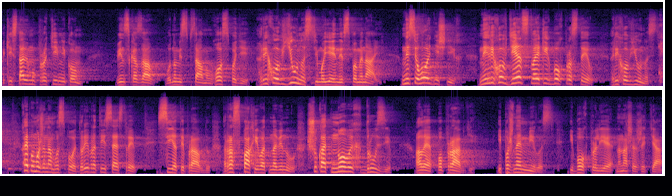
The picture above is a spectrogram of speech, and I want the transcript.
який став йому противником, він сказав в одному із псалмів, Господі, гріхов юності моєї не вспоминай, не сьогоднішніх, не гріхов дєтства, яких Бог простив, гріхов юності. Хай поможе нам Господь, дорогі брати і сестри, сіяти правду, розпахувати на вину, шукати нових друзів, але по правді. І пожнем милость, і Бог пролє на наше життя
